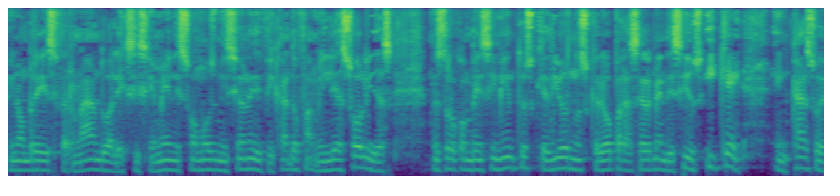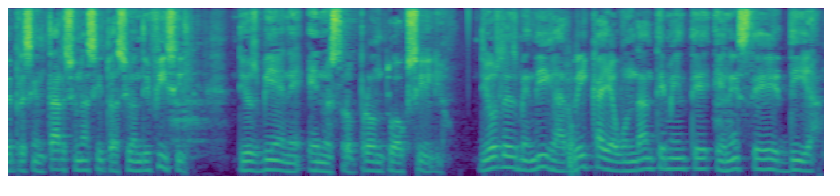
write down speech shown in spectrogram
Mi nombre es Fernando Alexis Jiménez, somos Misión Edificando Familias Sólidas. Nuestro convencimiento es que Dios nos creó para ser bendecidos y que, en caso de presentarse una situación difícil, Dios viene en nuestro pronto auxilio. Dios les bendiga rica y abundantemente en este día.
